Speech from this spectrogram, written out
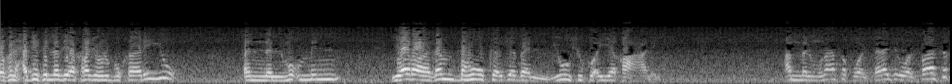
وفي الحديث الذي أخرجه البخاري أن المؤمن يرى ذنبه كجبل يوشك أن يقع عليه. أما المنافق والفاجر والفاسق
